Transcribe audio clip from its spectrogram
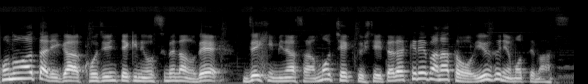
このあたりが個人的におすすめなので、ぜひ皆さんもチェックしていただければなというふうに思ってます。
